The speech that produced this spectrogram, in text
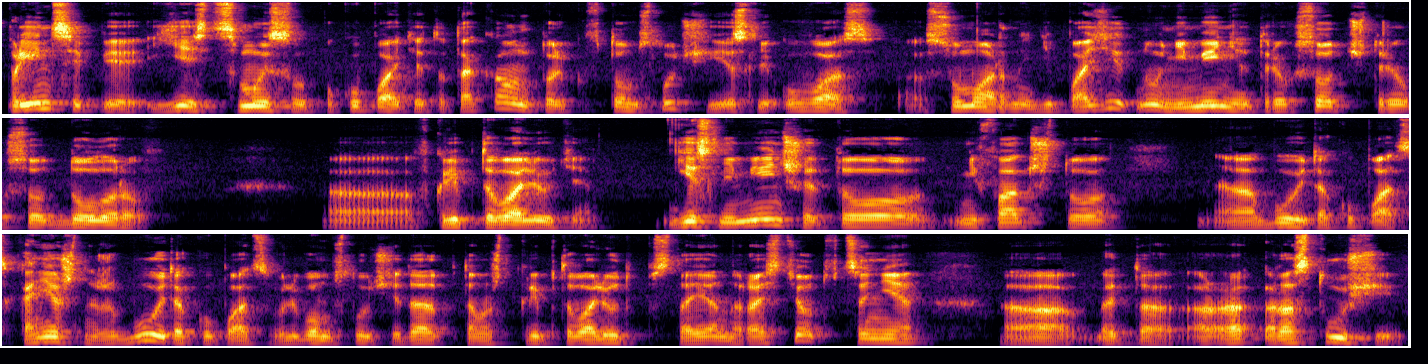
принципе, есть смысл покупать этот аккаунт только в том случае, если у вас суммарный депозит ну, не менее 300-400 долларов в криптовалюте. Если меньше, то не факт, что а, будет окупаться. Конечно же, будет окупаться в любом случае, да, потому что криптовалюта постоянно растет в цене. А, это растущий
